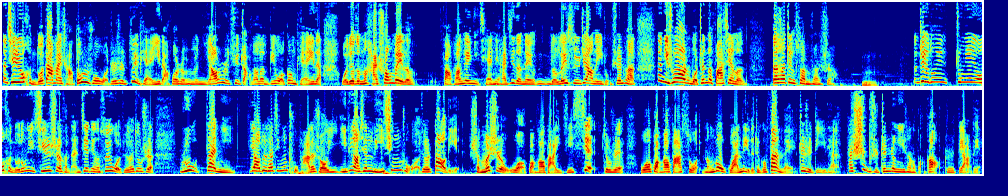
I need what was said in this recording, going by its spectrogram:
那其实有很多大卖场都是说我这是最便宜的，或者什么什么。你要是去找到了比我更便宜的，我就怎么还双倍的返还给你钱？你还记得那有类似于这样的一种宣传？那你说要是我真的发现了，但他这个算不算是？嗯，那这个东西中间又有很多东西其实是很难界定的，所以我觉得就是，如在你要对它进行处罚的时候，一一定要先理清楚，就是到底什么是我广告法以及现就是我广告法所能够管理的这个范围，这是第一点，它是不是真正意义上的广告，这是第二点。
